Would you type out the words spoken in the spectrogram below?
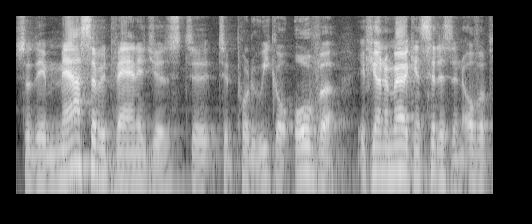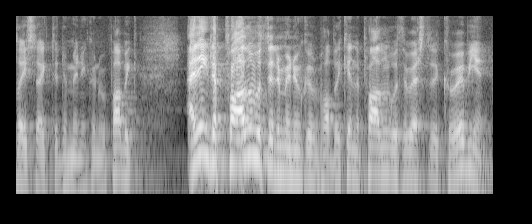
So there are massive advantages to, to Puerto Rico over, if you're an American citizen, over a place like the Dominican Republic. I think the problem with the Dominican Republic and the problem with the rest of the Caribbean,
